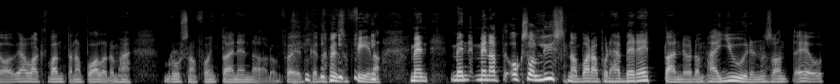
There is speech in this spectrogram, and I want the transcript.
och vi har lagt vantarna på alla de här. Brorsan får inte ta en enda av dem för jag tycker att de är så fina. Men, men, men att också lyssna bara på det här berättande och de här ljuden och sånt. eh, Och,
